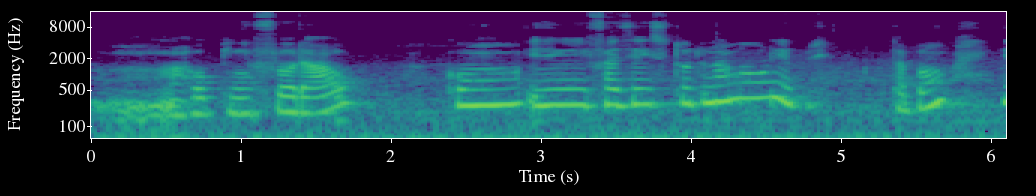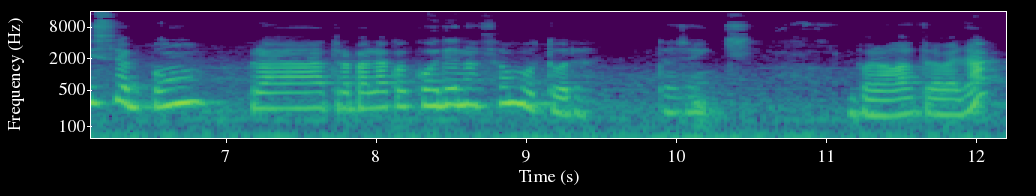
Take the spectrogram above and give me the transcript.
uma roupinha floral com e fazer isso tudo na mão livre, tá bom? Isso é bom para trabalhar com a coordenação motora da gente. Bora lá trabalhar?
